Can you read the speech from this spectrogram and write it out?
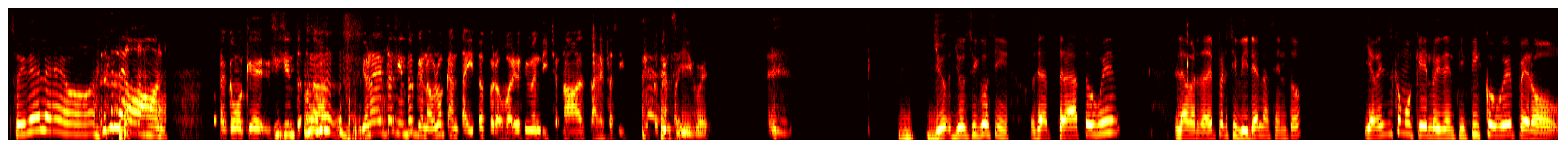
Soy de León. ¡Eres de León! O sea, como que sí siento, o sea, yo la neta siento que no hablo cantadito, pero varios sí me han dicho, no, la neta sí, siento cantadito. Sí, güey. Yo, yo sigo sin, o sea, trato, güey, la verdad de percibir el acento y a veces como que lo identifico, güey, pero,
